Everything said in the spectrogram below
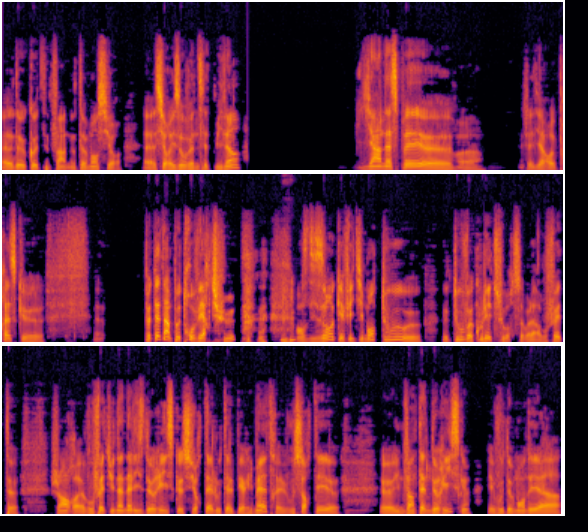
euh, de côté, enfin notamment sur euh, sur ISO 27001. Il y a un aspect, euh, je vais dire presque peut-être un peu trop vertueux en se disant qu'effectivement tout tout va couler de source. Voilà, vous faites genre vous faites une analyse de risque sur tel ou tel périmètre et vous sortez une vingtaine de risques et vous demandez à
